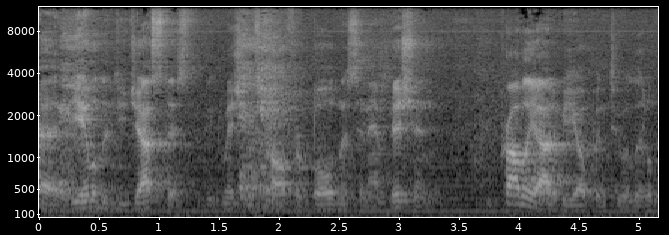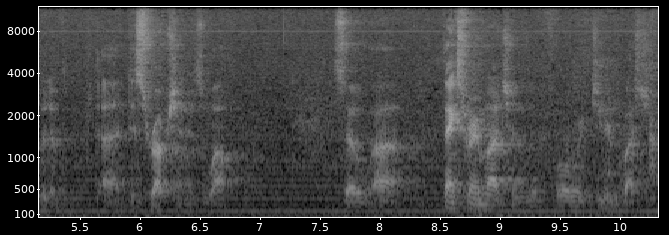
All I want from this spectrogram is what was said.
uh, be able to do justice, the Commission's call for boldness and ambition, we probably ought to be open to a little bit of uh, disruption as well. So uh, thanks very much, and I look forward to your questions.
